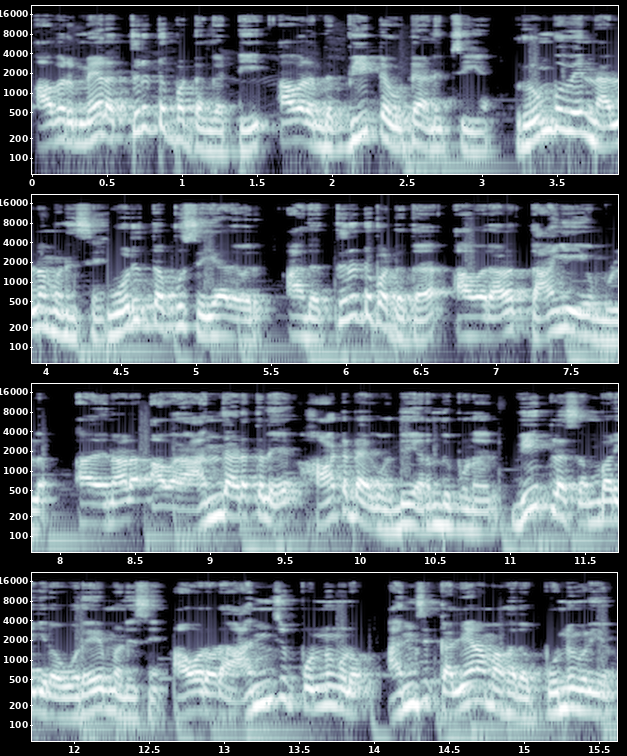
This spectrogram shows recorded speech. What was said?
அவர் மேல திருட்டு பட்டம் கட்டி அவர் அந்த வீட்டை விட்டு அனுப்பிச்சிங்க. ரொம்பவே நல்ல மனுஷன். ஒரு தப்பு செய்யாதவர். அந்த திருட்டு பட்டத்தை அவரால் தாங்கிக்க முடியல. அதனால அவர் அந்த இடத்துல ஹார்ட் அட்டாக் வந்து இறந்து போனார். வீட்டுல சம்பாதிக்கிற ஒரே மனுஷன். அவரோட அஞ்சு பொண்ணுங்களும் அஞ்சு கல்யாணமாகாத பொண்ணுங்களையும்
